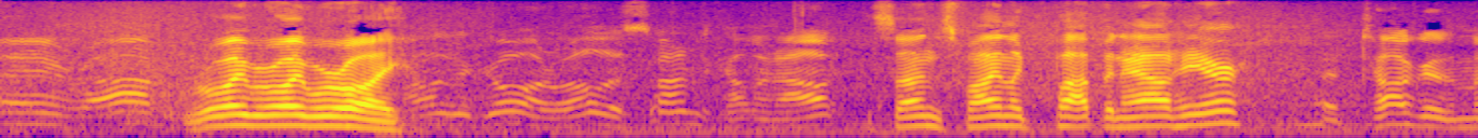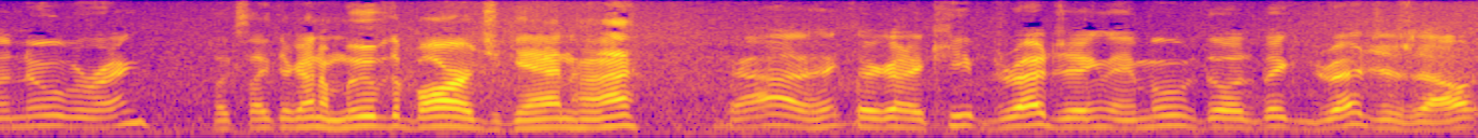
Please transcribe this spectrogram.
Hey, Robb. Roy, Roy, Roy. How's it going? Well, the sun's coming out. The finally popping out here. The tug is maneuvering. Looks like they're gonna move the barge again, huh? Yeah, I think they're going to keep dredging. They moved those big dredges out.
